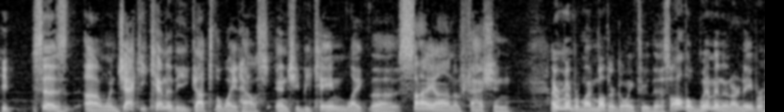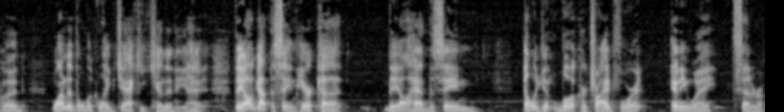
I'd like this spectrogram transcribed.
He says uh, when Jackie Kennedy got to the White House and she became like the scion of fashion, I remember my mother going through this. All the women in our neighborhood wanted to look like Jackie Kennedy. I, they all got the same haircut. They all had the same elegant look or tried for it anyway, etc.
